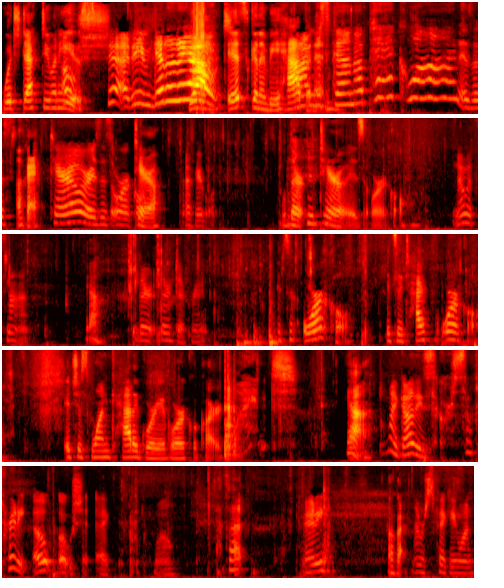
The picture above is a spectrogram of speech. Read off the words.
Which deck do you want to use? Oh use? shit! I didn't even get it Yeah, out. it's gonna be happening. I'm just gonna pick one. Is this Okay, tarot or is this oracle? tarot. Okay, cool. Well, there, tarot is oracle. No, it's not. Yeah, They're they're different. it's an oracle. It's a type of oracle. It's just one category of oracle card. What? Yeah, Oh my god, these are so pretty. Oh oh shit. I, well, I thought. ready? Okay. I'm just picking one.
